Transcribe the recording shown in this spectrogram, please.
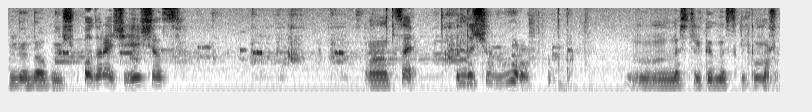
Ненавижу. О, до речі, я зараз Е, Це лечу вгору. М, Настільки, наскільки можу.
